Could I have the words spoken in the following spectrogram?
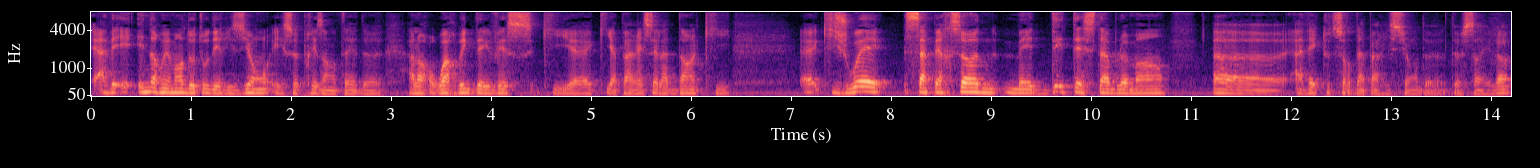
avait énormément d'autodérision et se présentait de... Alors Warwick Davis qui, qui apparaissait là-dedans, qui, qui jouait sa personne, mais détestablement, avec toutes sortes d'apparitions de, ça et là.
